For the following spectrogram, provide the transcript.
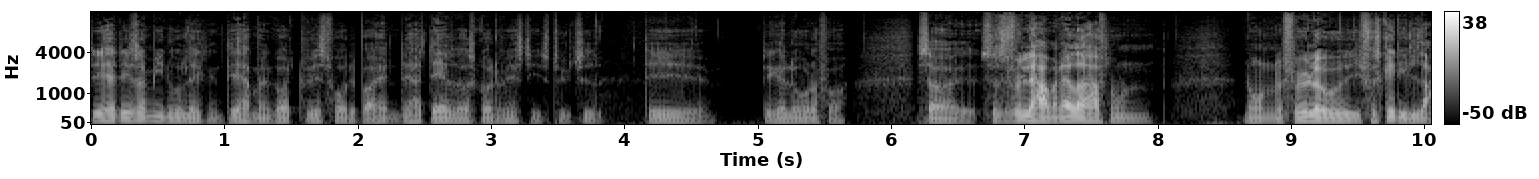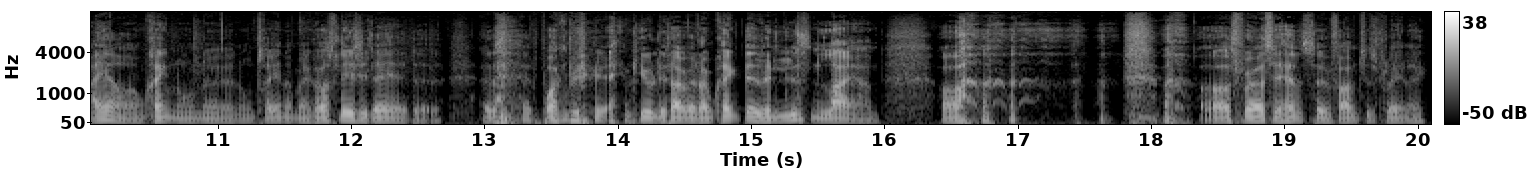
det her det er så min udlægning. Det har man godt vidst, hvor det bare hen. Det har David også godt vidst i et stykke tid. Det, det kan jeg love dig for. Så, så selvfølgelig har man allerede haft nogle, nogle føler ude i forskellige lejre omkring nogle, øh, nogle træner. Man kan også læse i dag, at, øh, at, at Brøndby angiveligt har været omkring David Nielsen-lejren. Og, og spørge til hans øh, fremtidsplaner. Ikke?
